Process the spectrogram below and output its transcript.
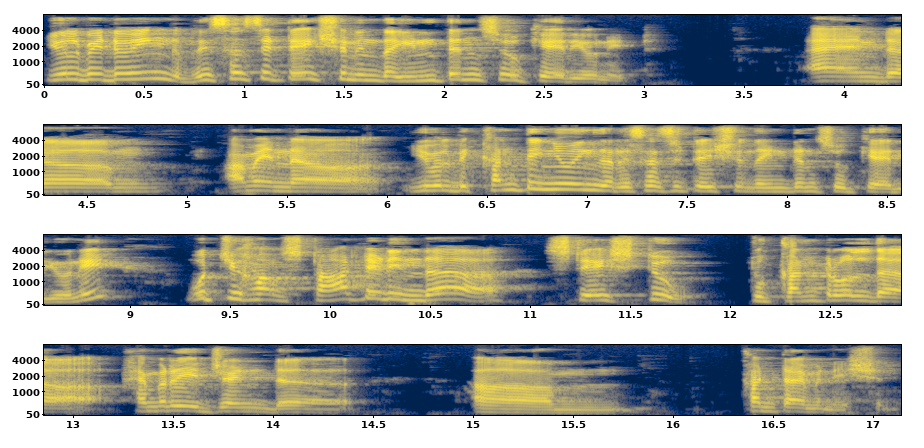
you will be doing resuscitation in the intensive care unit. And um, I mean, uh, you will be continuing the resuscitation in the intensive care unit, which you have started in the stage 2 to control the hemorrhage and uh, um, contamination.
